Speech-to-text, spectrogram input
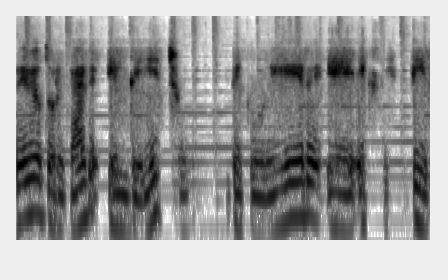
debe otorgar el derecho de poder eh, existir.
